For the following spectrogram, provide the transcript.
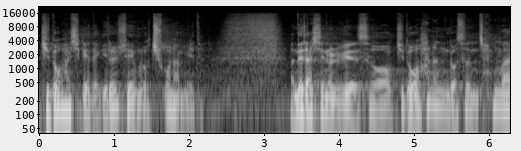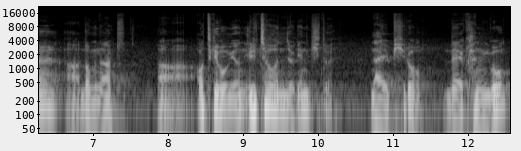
기도하시게 되기를 주임으로 축원합니다. 아, 내 자신을 위해서 기도하는 것은 정말 아, 너무나 어떻게 보면 일차원적인 기도예요. 나의 필요, 내 간구,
